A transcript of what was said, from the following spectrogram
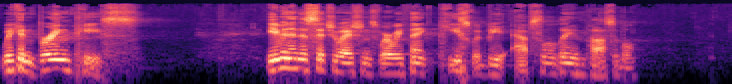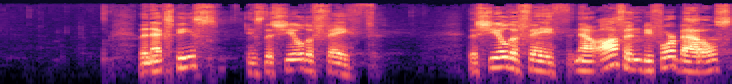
We can bring peace, even into situations where we think peace would be absolutely impossible. The next piece is the shield of faith. The shield of faith. Now, often before battles,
